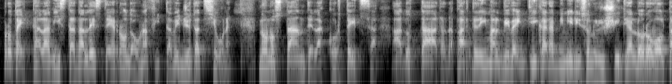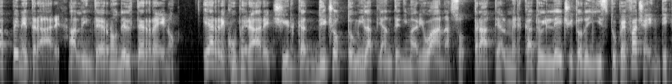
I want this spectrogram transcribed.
protetta alla vista dall'esterno da una fitta vegetazione. Nonostante l'accortezza adottata da parte dei malviventi, i carabinieri sono riusciti a loro volta a penetrare all'interno del terreno e a recuperare circa 18.000 piante di marijuana sottratte al mercato illecito degli stupefacenti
